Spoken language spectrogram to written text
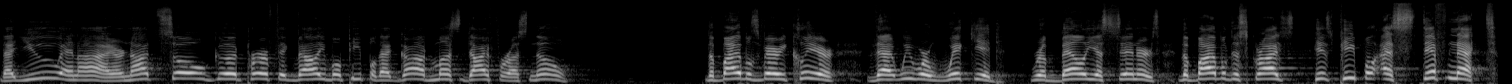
that you and I are not so good, perfect, valuable people that God must die for us. No. The Bible's very clear that we were wicked, rebellious sinners. The Bible describes his people as stiff necked,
